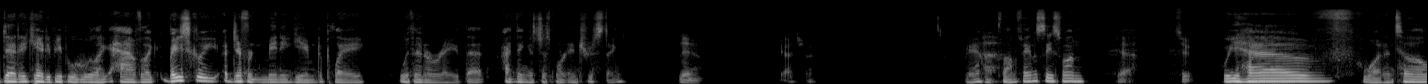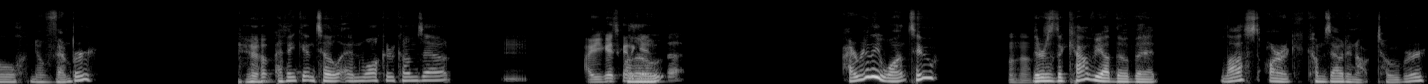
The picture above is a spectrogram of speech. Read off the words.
dedicated people who like have like basically a different mini game to play within a raid that i think is just more interesting Yeah. Gotcha. yeah final fantasy is fun Yeah, soon. we have what until november Yep. i think until endwalker comes out Are you guys gonna get into that? I really want to Mhm. There's the caveat though that Lost Ark comes out in October,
